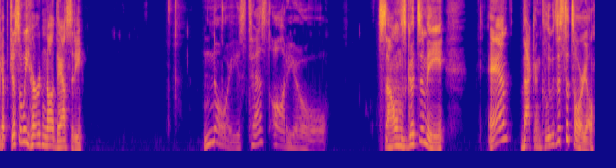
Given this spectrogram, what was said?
Yep, just so we heard in Audacity. Noise test audio. Sounds good to me. And that concludes this tutorial.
